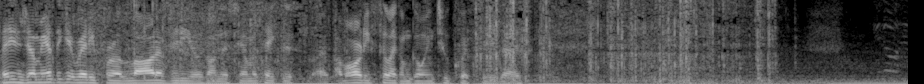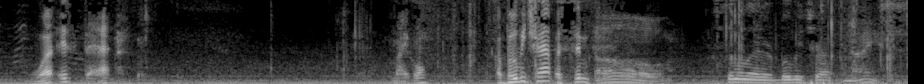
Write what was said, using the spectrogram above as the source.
Ladies and gentlemen, you have to get ready for a lot of videos on this here. I'm gonna take this, I I've already feel like I'm going too quick for you guys. What is that? Michael? A booby trap? A sim? Oh, Simulator booby trap. nice.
